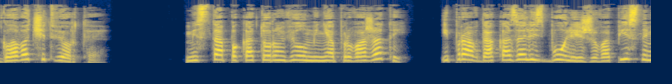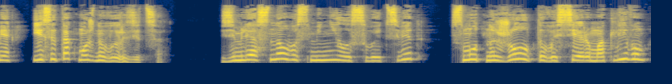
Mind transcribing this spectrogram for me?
Глава четвертая. Места, по которым вел меня провожатый, и правда оказались более живописными, если так можно выразиться. Земля снова сменила свой цвет смутно мутно-желтого серым отливом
